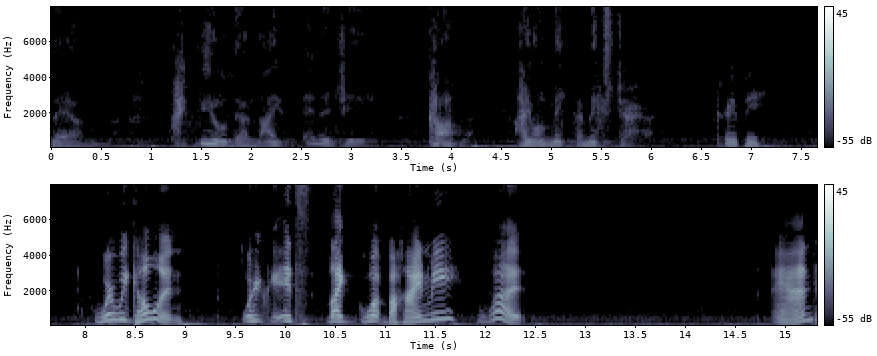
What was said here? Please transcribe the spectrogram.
them. I feel their life energy. Come, I will make the mixture. Creepy. Where are we going? Where, it's like, what, behind me? What? And?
